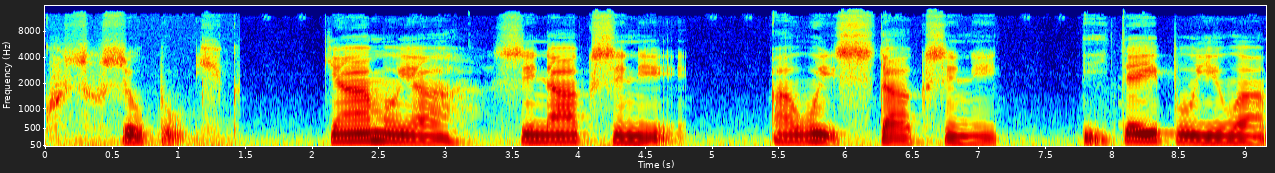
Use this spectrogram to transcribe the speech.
kususupu iska. Kiamu ya sinaksini auista xini iteipu iwa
